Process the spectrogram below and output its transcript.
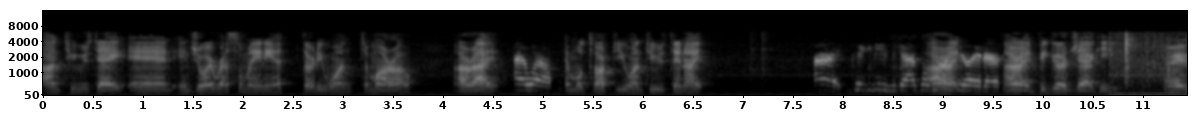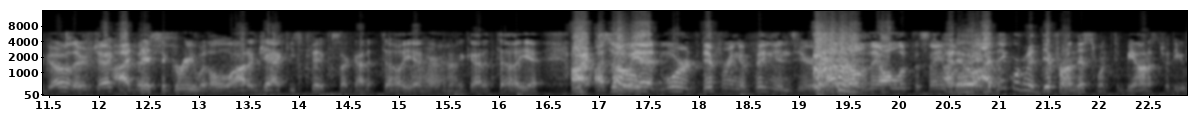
on Tuesday and enjoy WrestleMania 31 tomorrow. All right. I will. And we'll talk to you on Tuesday night. All right, take it easy, guys. I'll All talk right. to you later. All right. Be good, Jackie. There you go. There's Jack. I disagree with a lot of Jackie's picks. I gotta tell you. Right. I gotta tell you. All right. I so thought we had more differing opinions here. I know they all look the same. I know. I think we're gonna differ on this one. To be honest with you.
